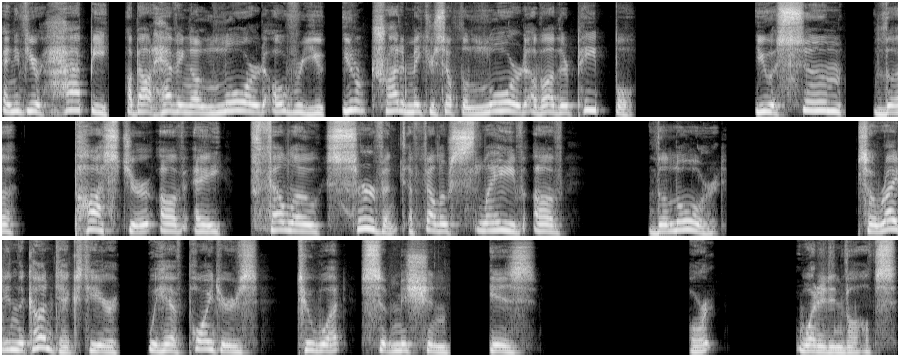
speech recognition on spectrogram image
And if you're happy about having a Lord over you, you don't try to make yourself the Lord of other people. You assume the posture of a fellow servant, a fellow slave of the Lord. So, right in the context here, we have pointers to what submission is or what it involves.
